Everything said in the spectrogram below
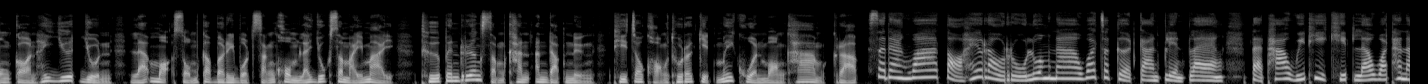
องค์กรให้ยืดหยุ่น และเหมาะสมกับบริบทสังคมและยุคสมัยใหม่ ถือเป็นเรื่องสำคัญอันดับหนึ่งที่เจ้าของธุรกิจไม่ควรมองข้ามครับ แสดงว่าต่อให้เรารู้ล่วงหน้าว่าจะเกิดการเปลี่ยนแปลง แต่ถ้าวิธีคิดและวัฒน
